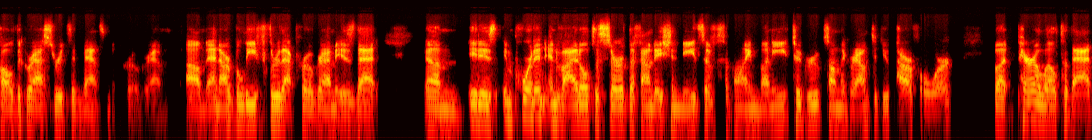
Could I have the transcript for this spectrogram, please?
called the Grassroots Advancement Program. Um, and our belief through that program is that um, it is important and vital to serve the foundation needs of supplying money to groups on the ground to do powerful work. But parallel to that,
